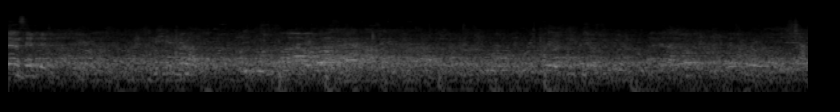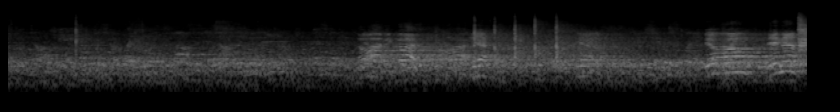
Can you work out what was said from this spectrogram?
80-50. Yeah. Yeah. Devam. Lena.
